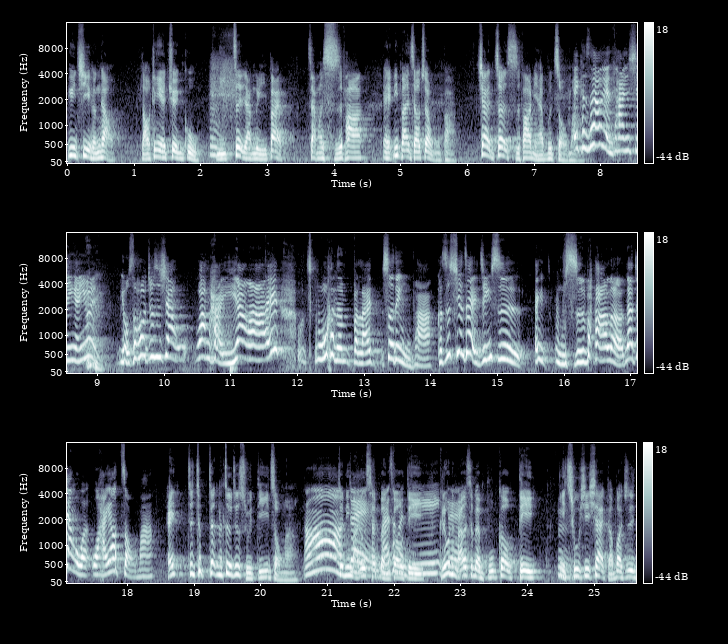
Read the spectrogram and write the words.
运气很好，老天爷眷顾，你这两个礼拜涨了十趴，哎，你本来只要赚五趴。像你赚十趴，你还不走吗？哎、欸，可是他有点贪心哎，因为有时候就是像万海一样啊，哎、欸，我可能本来设定五趴，可是现在已经是哎五十趴了，那这样我我还要走吗？哎、欸，这这这那这个就属于第一种啊。哦，就你买入成本够低，如果你买入成本不够低。你除息下来搞不好就是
